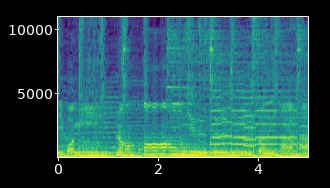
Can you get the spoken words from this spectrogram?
ยบ่มีน้องยืนส่งทาง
